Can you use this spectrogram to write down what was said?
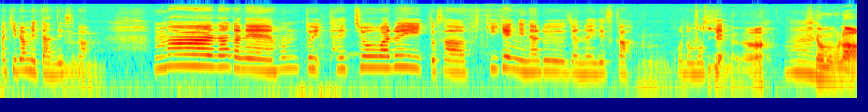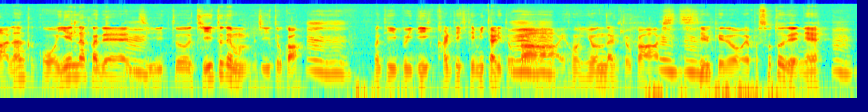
諦めたんですが、うんまあなんかね本当に体調悪いとさ不機嫌になるじゃないですか。うん。子供って。不機嫌だな、うん。しかもほらなんかこう家の中でうん。じーっと、じーっとでもじーっとか、うんうん。まあ、DVD 借りてきてみたりとか、うん絵本読んだりとかし,、うんうん。てるけどやっぱ外でねうん。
